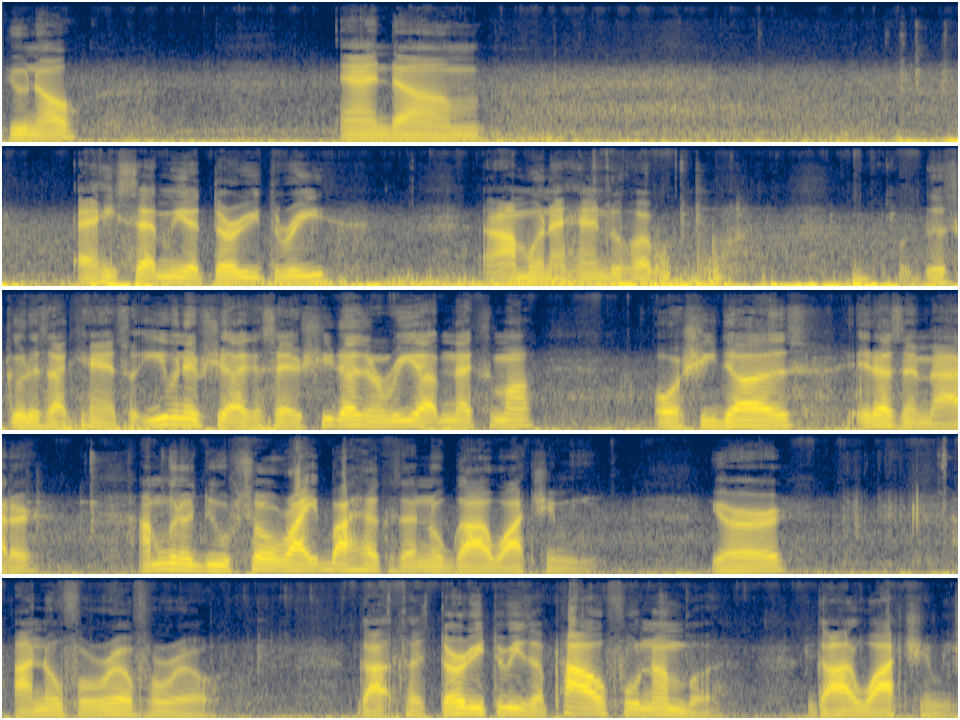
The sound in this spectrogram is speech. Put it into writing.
You know? And um and he set me at 33 and I'm gonna handle her as good as I can. So even if she like I said, if she doesn't re up next month, or she does, it doesn't matter. I'm gonna do so right by her because I know God watching me. You heard? I know for real, for real. God, because 33 is a powerful number. God watching me.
